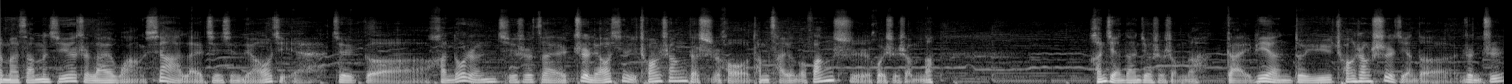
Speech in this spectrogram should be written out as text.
那么咱们接着来往下来进行了解，这个很多人其实在治疗心理创伤的时候，他们采用的方式会是什么呢？很简单，就是什么呢？改变对于创伤事件的认知。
